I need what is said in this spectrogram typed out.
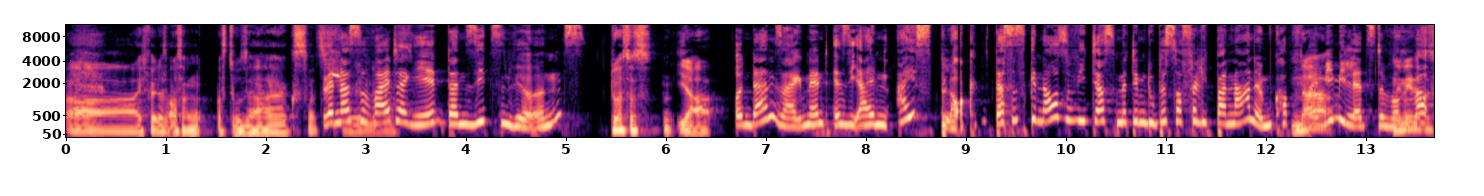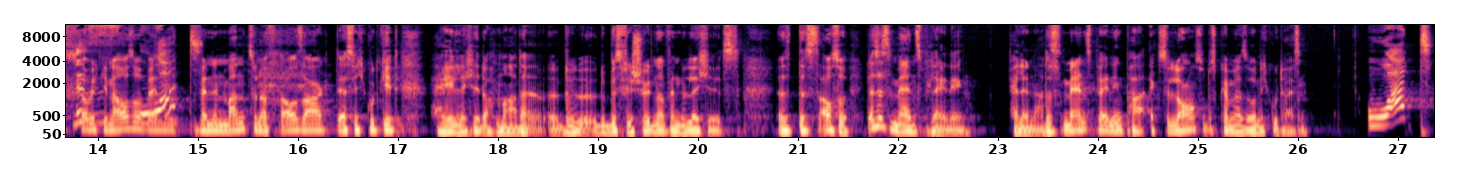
er, Oh, ich will das auch sagen, was du sagst. was wenn das so weitergeht, dann sitzen wir uns. Du hast das, ja. Und dann sagt, nennt er sie einen Eisblock. Das ist genauso wie das mit dem Du bist doch völlig Banane im Kopf Na, bei Mimi letzte Woche. Nee, nee, das ist, glaube ich, genauso, wenn, What? wenn ein Mann zu einer Frau sagt, der es nicht gut geht, hey, lächel doch mal, du, du bist viel schöner, wenn du lächelst. Das, das ist auch so. Das ist Mansplaining, Helena. Das ist Mansplaining par excellence und das können wir so nicht gutheißen. What?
